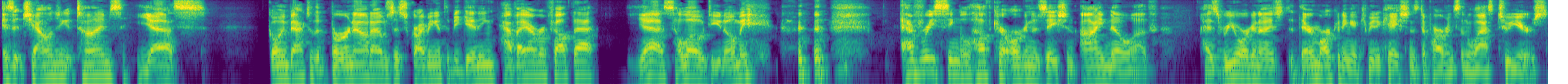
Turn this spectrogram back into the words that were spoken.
Is it challenging at times? Yes. Going back to the burnout I was describing at the beginning, have I ever felt that? Yes. Hello, do you know me? Every single healthcare organization I know of has reorganized their marketing and communications departments in the last two years.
